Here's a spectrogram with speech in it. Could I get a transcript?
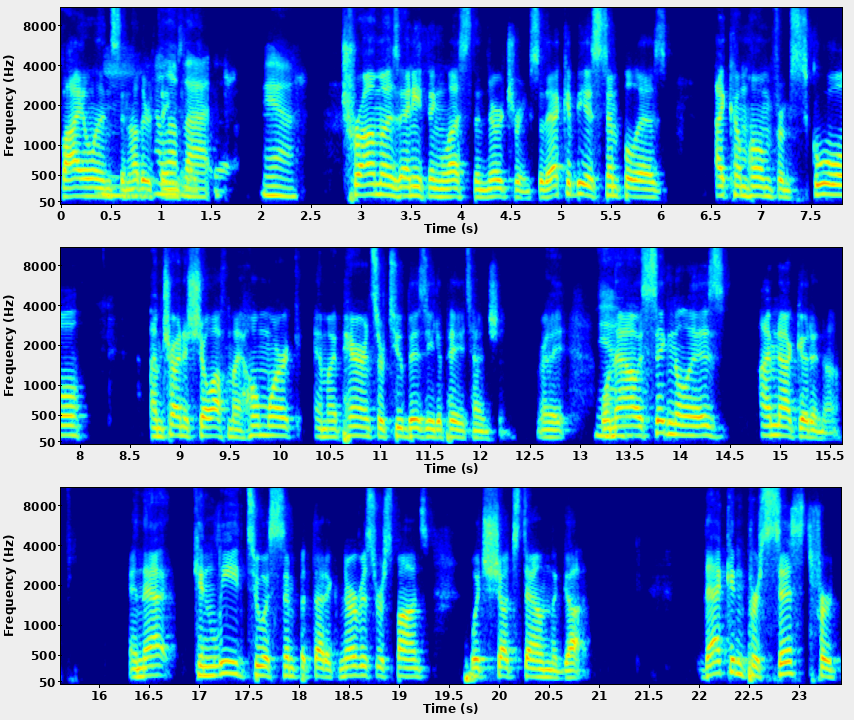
violence mm, and other things. I love that. Like that. Yeah. Trauma is anything less than nurturing. So that could be as simple as I come home from school, I'm trying to show off my homework, and my parents are too busy to pay attention right? Yeah. Well, now a signal is I'm not good enough. And that can lead to a sympathetic nervous response, which shuts down the gut. That can persist for,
